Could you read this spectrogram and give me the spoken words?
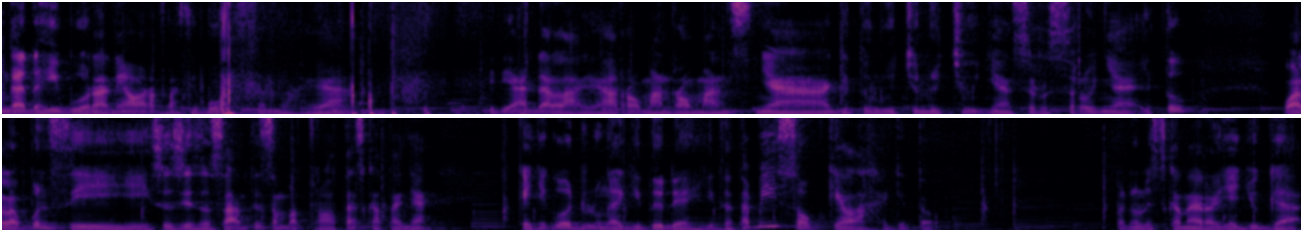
nggak ada hiburannya orang pasti bosan lah ya jadi ada lah ya roman-romansnya gitu lucu-lucunya seru-serunya. Itu walaupun si Susi Susanti sempat protes katanya kayaknya gue dulu nggak gitu deh gitu. Tapi oke okay lah gitu. Penulis skenario nya juga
